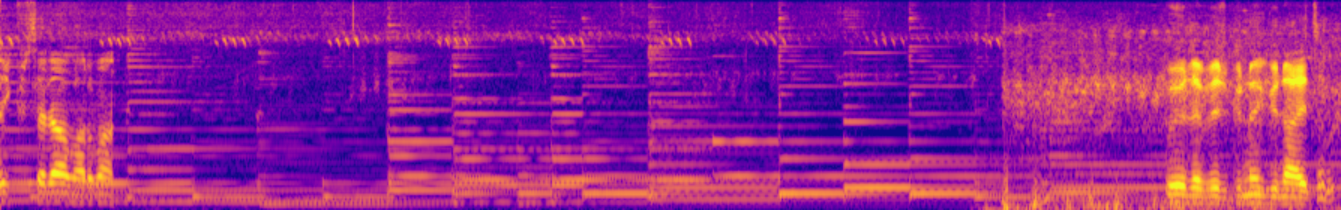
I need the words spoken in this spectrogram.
Aleykümselam Arman. Böyle bir güne günaydın.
